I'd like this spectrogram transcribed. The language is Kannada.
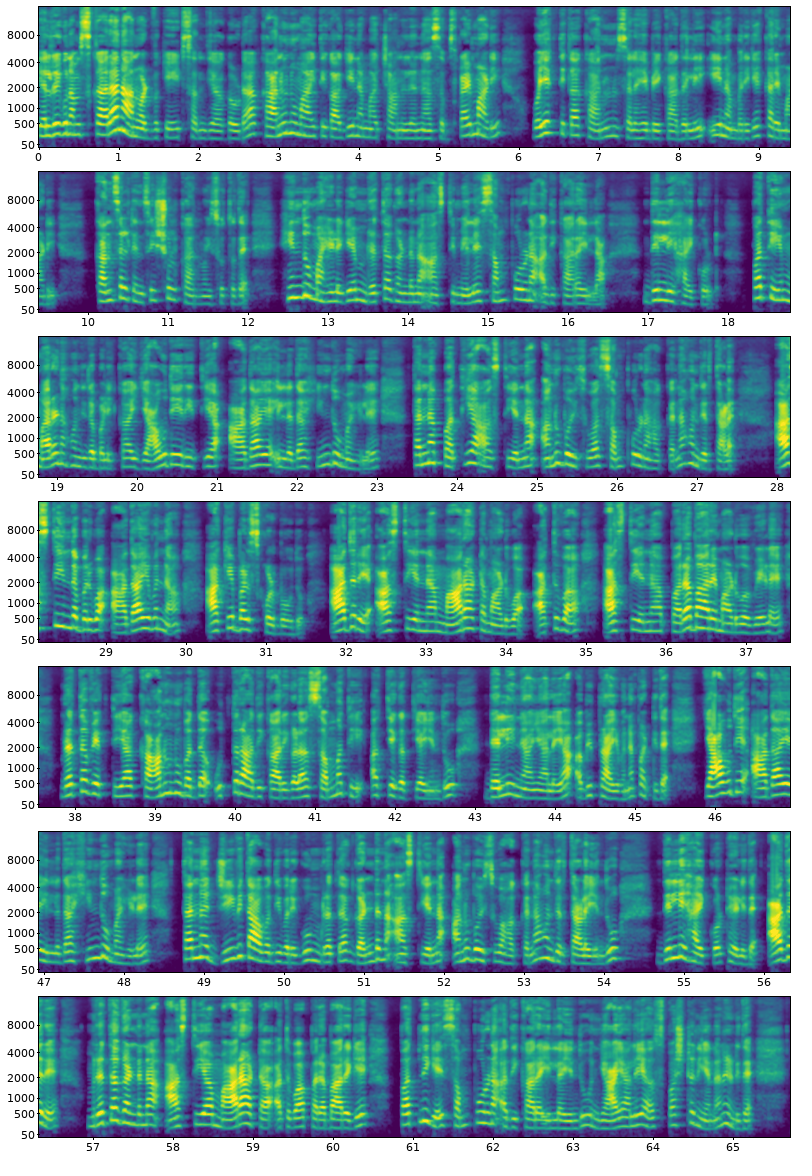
ಎಲ್ರಿಗೂ ನಮಸ್ಕಾರ. ನಾನು ಅಡ್ವೊಕೇಟ್ ಸಂಧ್ಯಾ ಗೌಡ. ಕಾನೂನು ಮಾಹಿತಿಗಾಗಿ ನಮ್ಮ ಚಾನಲನ್ನು ಸಬ್ಸ್ಕ್ರೈಬ್ ಮಾಡಿ, ವೈಯಕ್ತಿಕ ಕಾನೂನು ಸಲಹೆ ಬೇಕಾದಲ್ಲಿ ಈ ನಂಬರಿಗೆ ಕರೆ ಮಾಡಿ. ಕನ್ಸಲ್ಟೆನ್ಸಿ ಶುಲ್ಕ ಅನ್ವಯಿಸುತ್ತದೆ. ಹಿಂದೂ ಮಹಿಳೆಗೆ ಮೃತ ಗಂಡನ ಆಸ್ತಿ ಮೇಲೆ ಸಂಪೂರ್ಣ ಅಧಿಕಾರ ಇಲ್ಲ. Delhi high court. ಪತಿ ಮರಣ ಹೊಂದಿದ ಬಳಿಕ ಯಾವುದೇ ರೀತಿಯ ಆದಾಯ ಇಲ್ಲದ ಹಿಂದೂ ಮಹಿಳೆ ತನ್ನ ಪತಿಯ ಆಸ್ತಿಯನ್ನು ಅನುಭವಿಸುವ ಸಂಪೂರ್ಣ ಹಕ್ಕನ್ನು ಹೊಂದಿರ್ತಾಳೆ. ಆಸ್ತಿಯಿಂದ ಬರುವ ಆದಾಯವನ್ನು ಆಕೆ ಬಳಸ್ಕೊಳ್ಬಹುದು. ಆದರೆ ಆಸ್ತಿಯನ್ನು ಮಾರಾಟ ಮಾಡುವ ಅಥವಾ ಆಸ್ತಿಯನ್ನು ಪರಭಾರೆ ಮಾಡುವ ವೇಳೆ ಮೃತ ವ್ಯಕ್ತಿಯ ಕಾನೂನುಬದ್ಧ ಉತ್ತರಾಧಿಕಾರಿಗಳ ಸಮ್ಮತಿ ಅತ್ಯಗತ್ಯ ಎಂದು ಡೆಲ್ಲಿ ನ್ಯಾಯಾಲಯ ಅಭಿಪ್ರಾಯವನ್ನು ಪಟ್ಟಿದೆ. ಯಾವುದೇ ಆದಾಯ ಇಲ್ಲದ ಹಿಂದೂ ಮಹಿಳೆ ತನ್ನ ಜೀವಿತಾವಧಿವರೆಗೂ ಮೃತ ಗಂಡನ ಆಸ್ತಿಯನ್ನು ಅನುಭವಿಸುವ ಹಕ್ಕನ್ನು ಹೊಂದಿರ್ತಾಳೆ ಎಂದು ದಿಲ್ಲಿ ಹೈಕೋರ್ಟ್ ಹೇಳಿದೆ. ಆದರೆ ಮೃತ ಗಂಡನ ಆಸ್ತಿಯ ಮಾರಾಟ ಅಥವಾ ಪರಬಾರೆಗೆ ಪತ್ನಿಗೆ ಸಂಪೂರ್ಣ ಅಧಿಕಾರ ಇಲ್ಲ ಎಂದು ನ್ಯಾಯಾಲಯ ಸ್ಪಷ್ಟನೆಯನ್ನು ನೀಡಿದೆ.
